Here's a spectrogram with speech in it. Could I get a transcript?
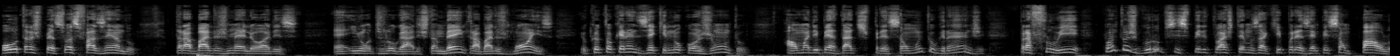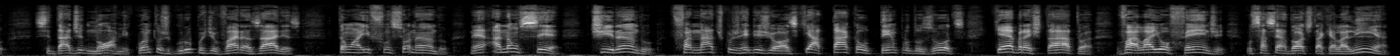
outras pessoas fazendo trabalhos melhores é, em outros lugares também, trabalhos bons. E o que eu estou querendo dizer é que, no conjunto, há uma liberdade de expressão muito grande para fluir. Quantos grupos espirituais temos aqui, por exemplo, em São Paulo, cidade enorme? Quantos grupos de várias áreas estão aí funcionando, né? A não ser tirando fanáticos religiosos que atacam o templo dos outros, quebra a estátua, vai lá e ofende o sacerdote daquela linha,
